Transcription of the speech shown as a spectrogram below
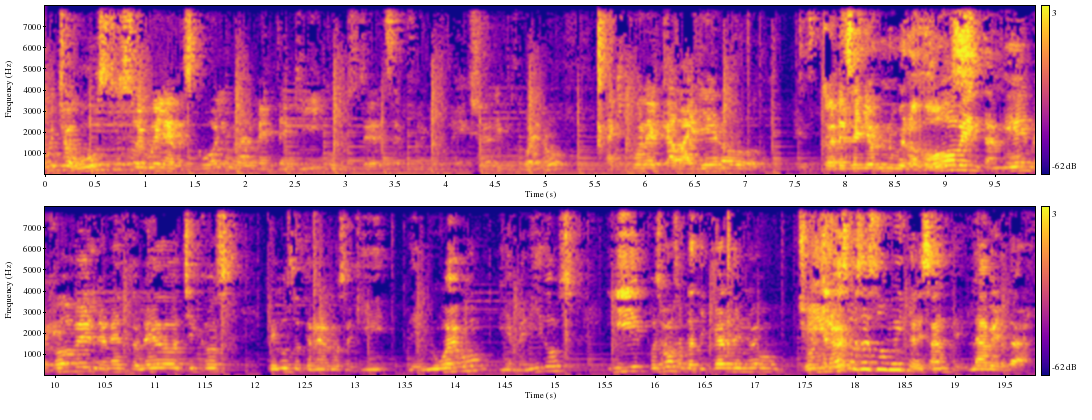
Mucho gusto, soy William Scully, nuevamente aquí con ustedes en Friend Connection. Y pues bueno, aquí con el caballero. este, Con el señor número 2. Joven también, Joven. joven, Leonel Toledo, chicos, qué gusto tenerlos aquí de nuevo, bienvenidos. Y pues vamos a platicar de nuevo, Sí. porque la vez pasada estuvo muy interesante, la verdad.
